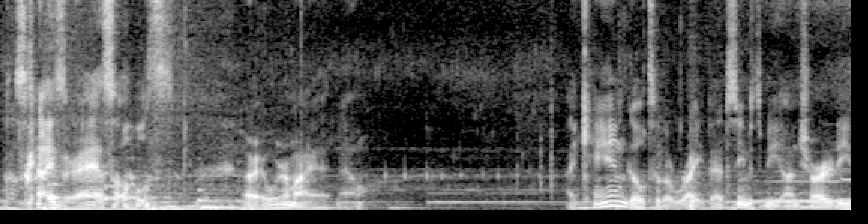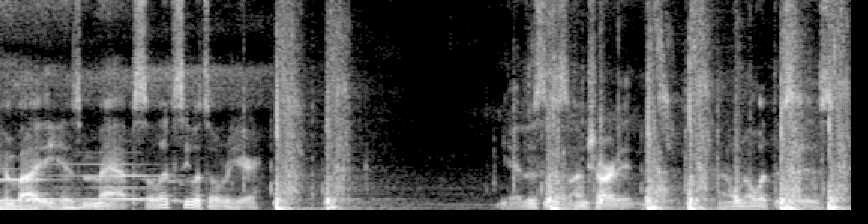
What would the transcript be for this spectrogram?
Those guys are assholes. Alright, where am I at now? I can go to the right. That seems to be uncharted even by his map. So let's see what's over here. Yeah, this is uncharted. I don't know what this is.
